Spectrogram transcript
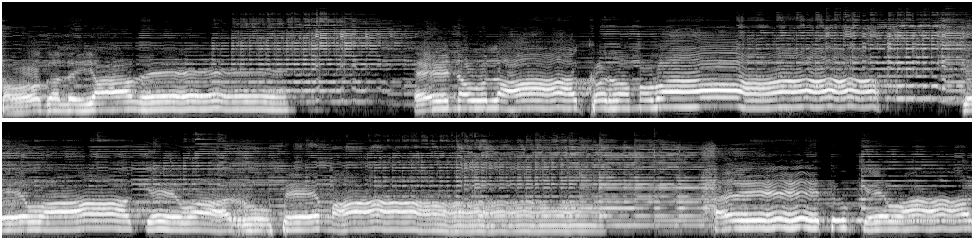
મોગલ આવે. એ નવ લાખ કેવા કેવા રૂપે માં? એ તું કેવા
